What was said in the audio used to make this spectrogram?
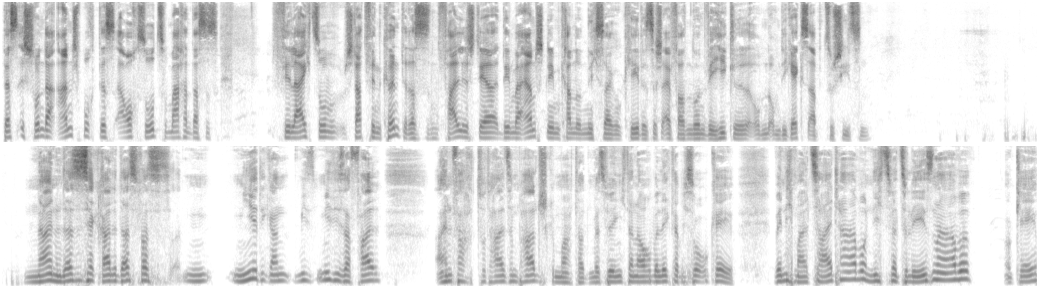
das ist schon der Anspruch, das auch so zu machen, dass es vielleicht so stattfinden könnte, dass es ein Fall ist, der, den man ernst nehmen kann und nicht sagen, okay, das ist einfach nur ein Vehikel, um, um die Gags abzuschießen. Nein, und das ist ja gerade das, was mir, die, mir dieser Fall einfach total sympathisch gemacht hat. Und weswegen ich dann auch überlegt habe, ich so, okay, wenn ich mal Zeit habe und nichts mehr zu lesen habe, okay,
